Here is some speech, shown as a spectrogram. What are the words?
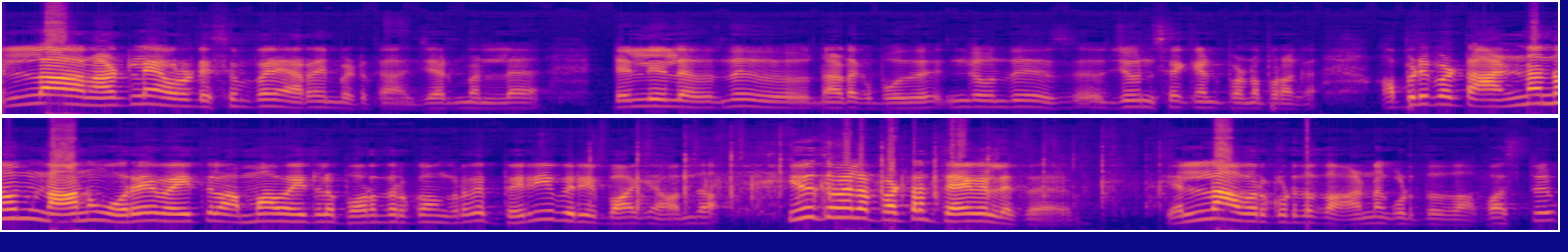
எல்லா நாட்டிலையும் அவருடைய சிம்பனி அரேஞ்ச் பண்ணிருக்காங்க ஜெர்மனில் டெல்லியில் வந்து நடக்க போகுது இங்கே வந்து ஜூன் செகண்ட் பண்ண போகிறாங்க அப்படிப்பட்ட அண்ணனும் நானும் ஒரே வயிற்றில் அம்மா வயிற்றில் பிறந்திருக்கோங்கிறது பெரிய பெரிய பாக்கியம் வந்தால் இதுக்கு மேலே பட்டம் தேவையில்லை சார் எல்லாம் அவர் கொடுத்தது தான் அண்ணன் கொடுத்தது தான். ஃபஸ்ட்டு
